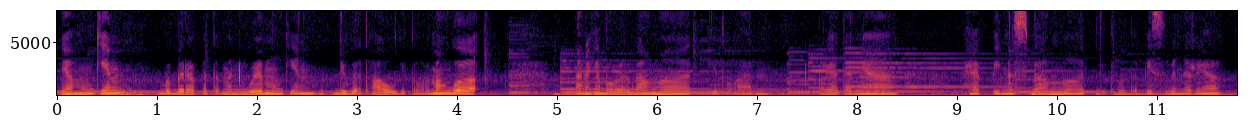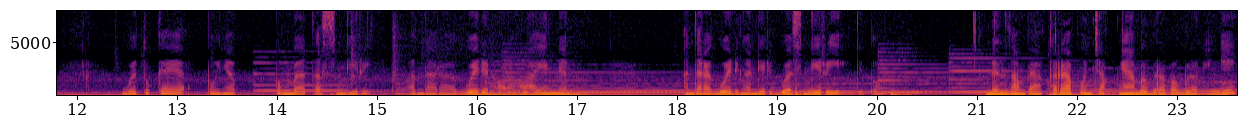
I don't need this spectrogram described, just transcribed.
Ya mungkin beberapa teman gue mungkin juga tahu gitu. Emang gue anaknya bawel banget gitu kan. Kelihatannya happiness banget gitu. Tapi sebenarnya gue tuh kayak punya pembatas sendiri gitu antara gue dan orang lain dan antara gue dengan diri gue sendiri gitu. Dan sampai akhirnya puncaknya beberapa bulan ini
